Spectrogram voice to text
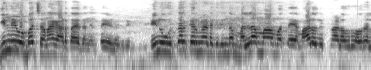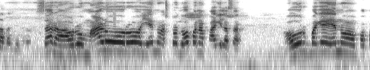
ಗಿಲ್ಲಿ ಒಬ್ಬ ಚೆನ್ನಾಗ್ ಆಡ್ತಾ ಇದ್ದಾನೆ ಅಂತ ಹೇಳಿದ್ರಿ. ಇನ್ನು ಉತ್ತರ ಕರ್ನಾಟಕದಿಂದ ಮಲ್ಲಮ್ಮ ಮತ್ತೆ ಮಾಳು ನಿಪ್ನಾಳ್ ಅವರು ಅವರೆಲ್ಲ ಬಂದಿದ್ರು. ಸರ್ ಅವರು ಮಾಳು ಅವರು ಏನು ಅಷ್ಟೊಂದು ಓಪನ್ ಅಪ್ ಆಗಿಲ್ಲ ಸರ್. ಅವ್ರ ಬಗ್ಗೆ ಏನು ಪಾಪ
